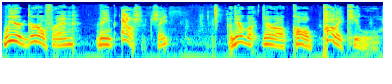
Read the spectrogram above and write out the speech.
weird girlfriend named Ellison, see? And they're, they're uh, called polycules.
